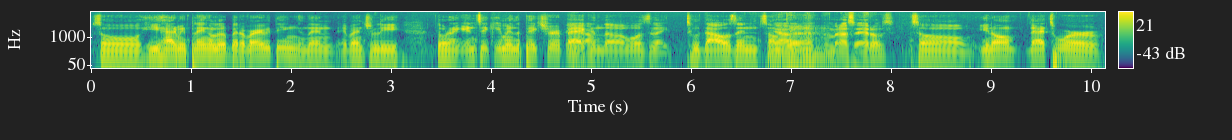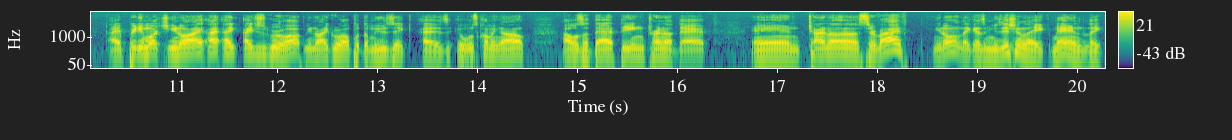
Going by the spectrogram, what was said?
So he had me playing a little bit of everything, and then eventually Duranguense came in the picture back Yeah. in the what was like 2000 something. Yeah. Braceros. So you know that's where I pretty much you know I, I I just grew up. You know I grew up with the music as it was coming out. I was adapting, trying to adapt, and trying to survive. You know, like as a musician, like man, like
